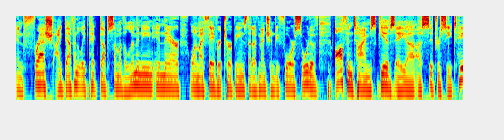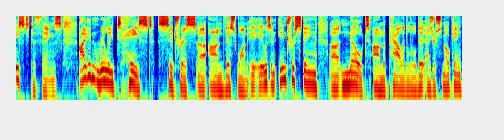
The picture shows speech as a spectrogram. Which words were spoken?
and fresh. I definitely picked up some of the limonene in there, one of my favorite terpenes that I've mentioned mentioned before, sort of oftentimes gives a, uh, a citrusy taste to things. I didn't really taste citrus uh, on this one. It, it was an interesting uh, note on the palate a little bit as you're smoking.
